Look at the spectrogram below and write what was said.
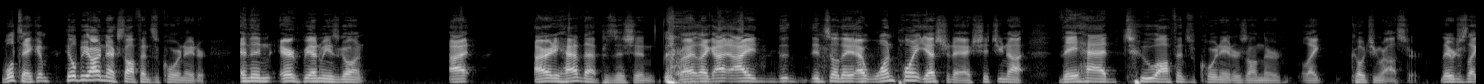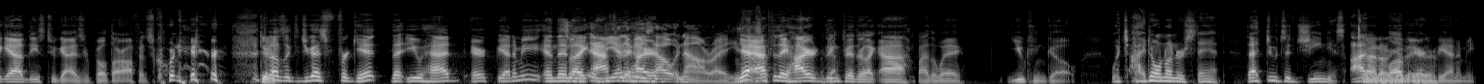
We'll take him. He'll be our next offensive coordinator." And then Eric Bieniemy is going, "I." I already have that position, right? like I, I, th- and so they at one point yesterday, I shit you not, they had two offensive coordinators on their like coaching roster, They were just like, yeah, these two guys are both our offense coordinator. and I was like, did you guys forget that you had Eric Bieniemy? And then So, like after they hired, out now, right? He's yeah, out. after they hired Wingfield, they're like, ah, by the way, you can go, which I don't understand. That dude's a genius. I, I love Eric either. Bieniemy.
